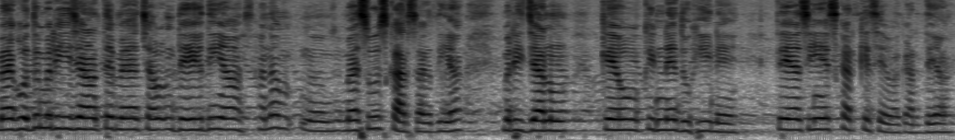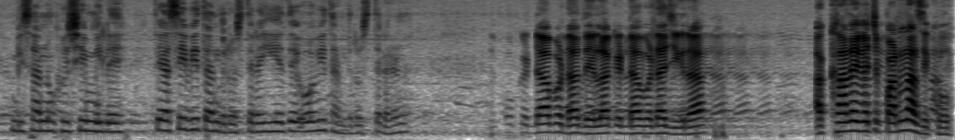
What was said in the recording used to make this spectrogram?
ਮੈਂ ਖੁਦ ਮਰੀਜ਼ ਆ ਤੇ ਮੈਂ ਦੇਖਦੀ ਆ ਹਨਾ ਮਹਿਸੂਸ ਕਰ ਸਕਦੀ ਆ ਮਰੀਜ਼ਾਂ ਨੂੰ ਕਿ ਉਹ ਕਿੰਨੇ ਦੁਖੀ ਨੇ ਤੇ ਅਸੀਂ ਇਸ ਕਰਕੇ ਸੇਵਾ ਕਰਦੇ ਆ ਵੀ ਸਾਨੂੰ ਖੁਸ਼ੀ ਮਿਲੇ ਤੇ ਅਸੀਂ ਵੀ ਤੰਦਰੁਸਤ ਰਹੀਏ ਤੇ ਉਹ ਵੀ ਤੰਦਰੁਸਤ ਰਹਿਣ। ਕਿੱਡਾ ਵੱਡਾ ਦਿਲ ਆ, ਕਿੱਡਾ ਵੱਡਾ ਜਿਗਰਾ ਅੱਖਾਂ ਦੇ ਵਿੱਚ ਪੜ੍ਹਨਾ ਸਿੱਖੋ।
